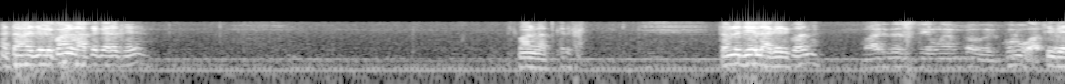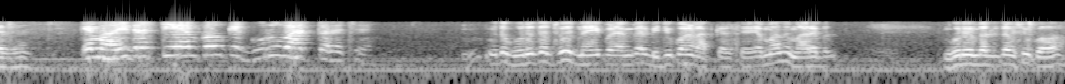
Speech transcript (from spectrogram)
તમારી જોડે કોણ વાત કરે છે? કોણ વાત કરે છે? તમને જે લાગે છે કોણ? મારી દ્રષ્ટિએ હું એમ કહું ગુરુ વાત કરે છે. કે મારી દ્રષ્ટિએ એમ કહું કે ગુરુ વાત કરે છે. હું તો ગુરુ તો છું જ નહીં પણ એમ કર બીજું કોણ વાત કરે છે? એમાં માનું મારે ગુરુ બદલે તમે શું કહો?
